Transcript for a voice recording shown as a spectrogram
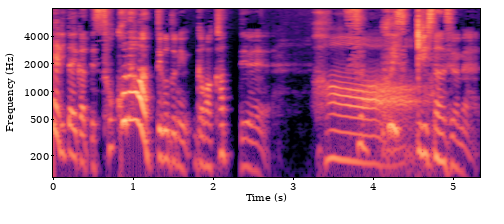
やりたいかってそこだわってことに、が分かって、すっはあ。ごいスッキリしたんですよね。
